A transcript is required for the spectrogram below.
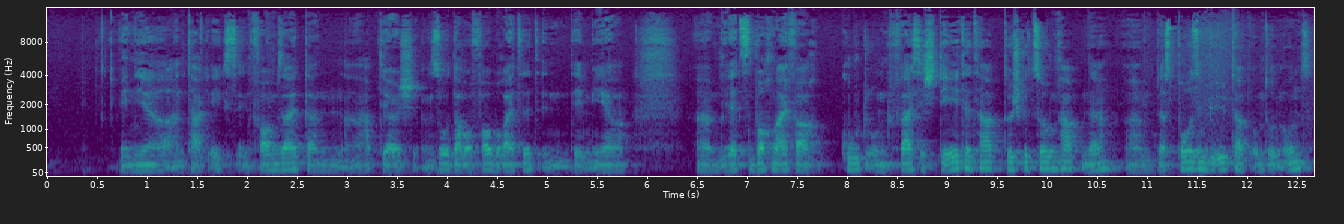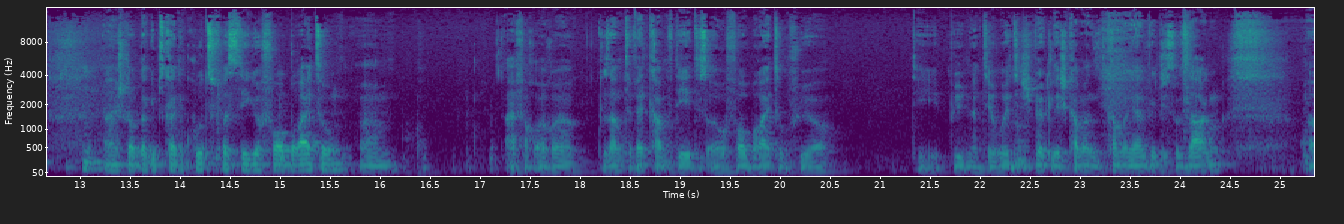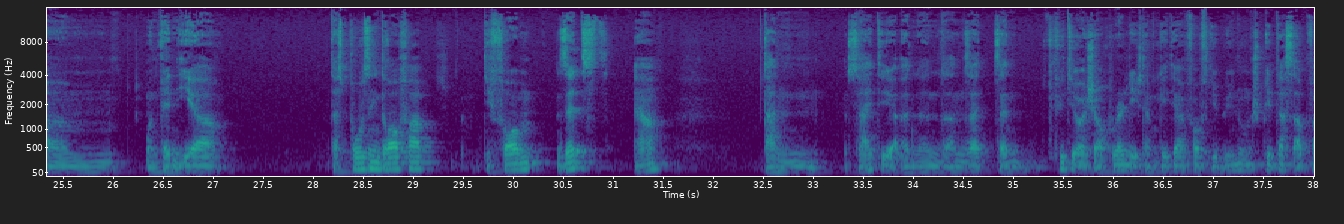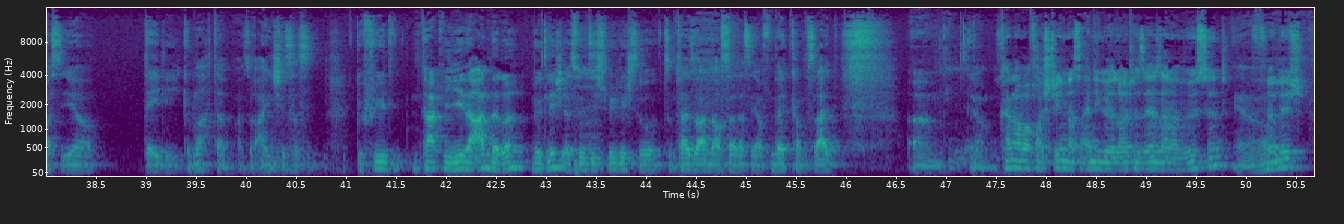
wenn ihr an Tag X in Form seid, dann äh, habt ihr euch so darauf vorbereitet, indem ihr ähm, die letzten Wochen einfach gut und fleißig diätet habt, durchgezogen habt, ne? ähm, das Posing geübt habt und und und. Mhm. Äh, ich glaube, da gibt es keine kurzfristige Vorbereitung. Ähm, einfach eure gesamte Wettkampfdiät ist eure Vorbereitung für die Bühne, theoretisch. Mhm. Wirklich, kann man, kann man ja wirklich so sagen. Ähm, und wenn ihr das Posing drauf habt, die Form sitzt, ja, dann seid ihr, dann, dann, seid, dann fühlt ihr euch auch ready. Dann geht ihr einfach auf die Bühne und spielt das ab, was ihr daily gemacht habt. Also eigentlich ist das gefühlt ein Tag wie jeder andere, wirklich. Es fühlt mhm. sich wirklich so zum Teil so an, außer dass ihr auf dem Wettkampf seid. Ähm, ja. Kann aber verstehen, dass einige Leute sehr, sehr nervös sind. Ja. Völlig.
